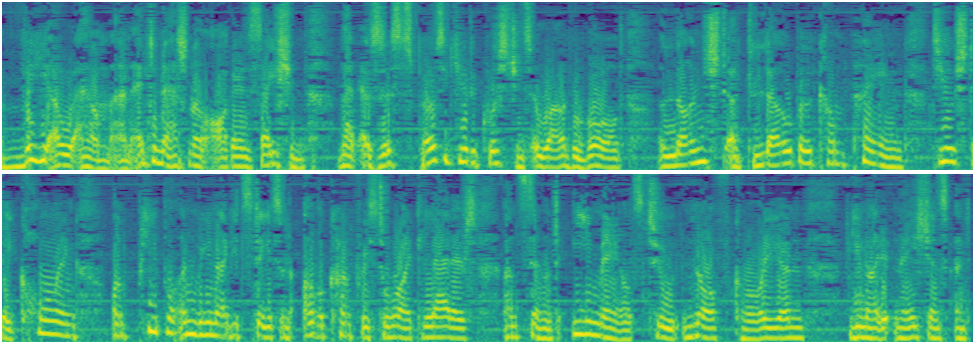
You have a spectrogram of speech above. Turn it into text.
VOM, an international organization that assists persecuted Christians around the world, launched a global campaign Tuesday calling on people in the United States and other countries to write letters and send emails to North Korean United Nations and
